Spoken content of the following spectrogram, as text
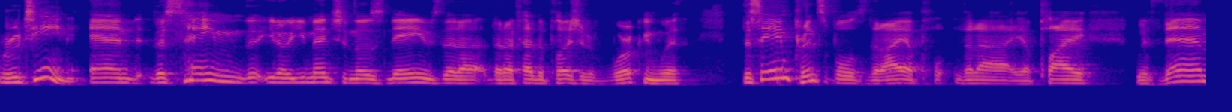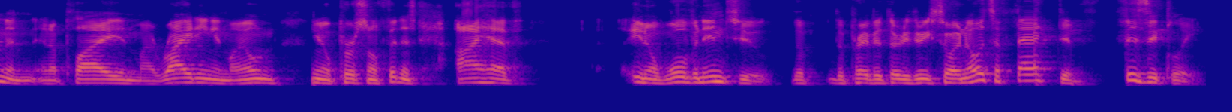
routine. And the same that you know you mentioned those names that I, that I've had the pleasure of working with the same principles that I apl- that I apply with them and, and apply in my writing and my own you know personal fitness I have you know woven into the the Pray Fit 33 so I know it's effective physically.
